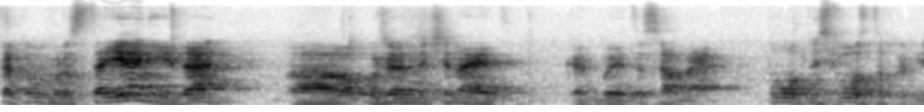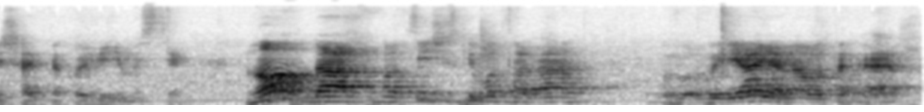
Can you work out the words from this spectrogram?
таком расстоянии, да, э, уже начинает, как бы, это самое, плотность воздуха мешать такой видимости. Но, да, фактически вот она, в, идеале она вот такая.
